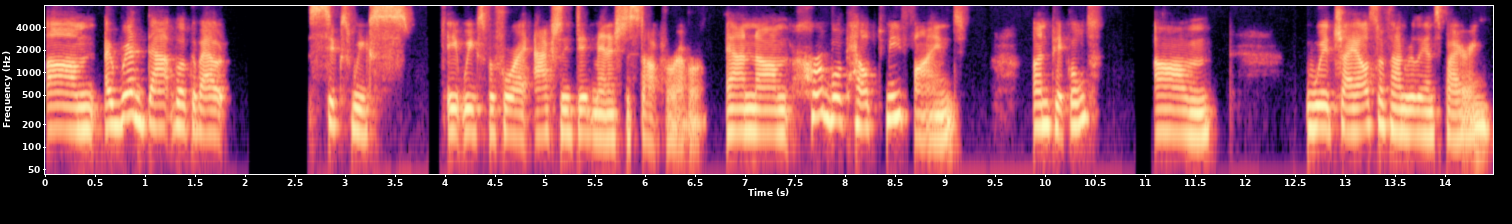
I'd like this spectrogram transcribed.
Um, i read that book about six weeks eight weeks before i actually did manage to stop forever. And um, her book helped me find unpickled um, which i also found really inspiring.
